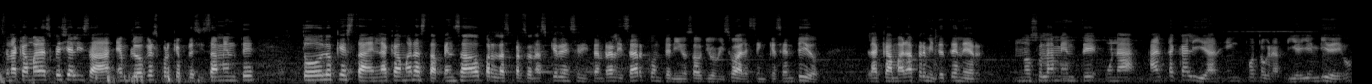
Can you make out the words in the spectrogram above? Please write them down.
Es una cámara especializada en bloggers porque precisamente todo lo que está en la cámara está pensado para las personas que necesitan realizar contenidos audiovisuales. ¿En qué sentido? La cámara permite tener no solamente una alta calidad en fotografía y en video,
